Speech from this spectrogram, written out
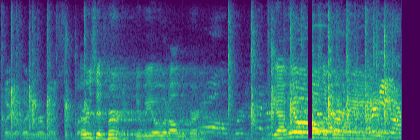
Thank you, thank you very much. Think about Or it. is it Bernie? Do we owe it all to Bernie? Yeah, we owe it all to Bernie. Bernie, Bernie.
